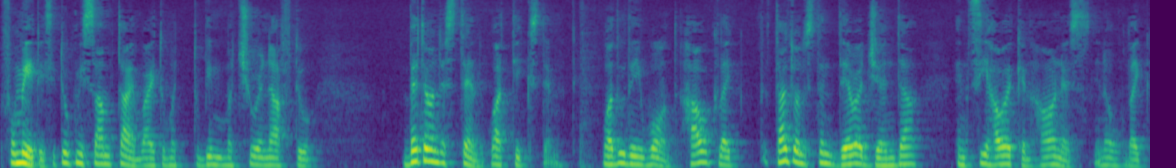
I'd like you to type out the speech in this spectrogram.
for me at least, it took me some time, right, to, to be mature enough to better understand what ticks them, what do they want, how, like, try to understand their agenda and see how I can harness, you know, like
